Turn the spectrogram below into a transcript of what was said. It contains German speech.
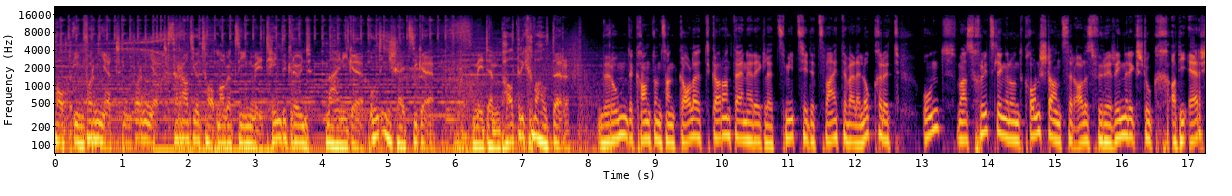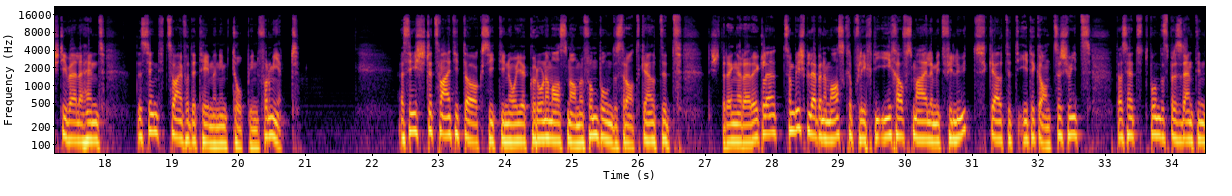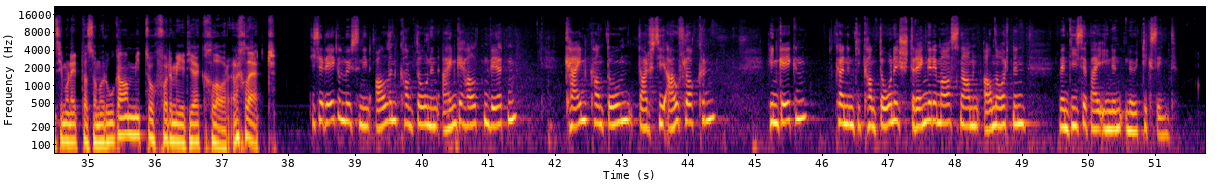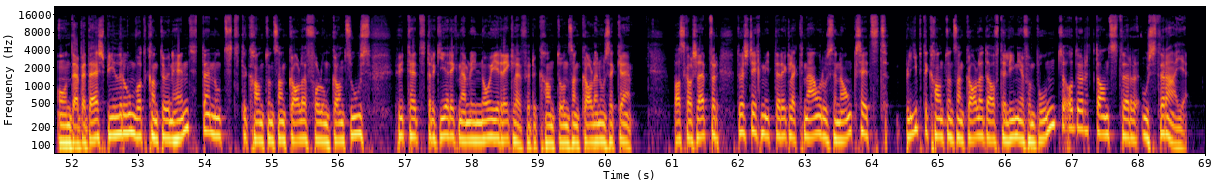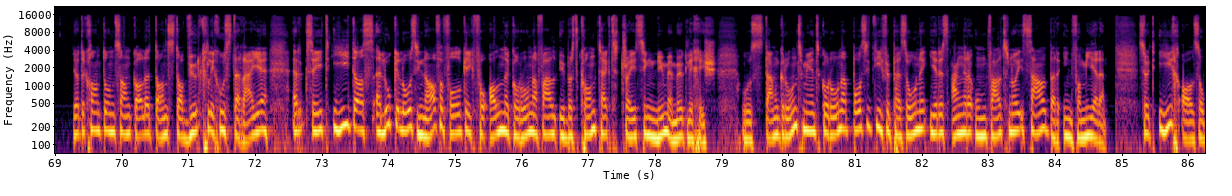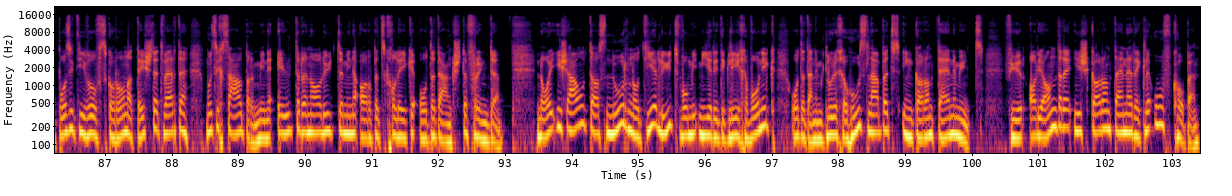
Top informiert. Das Radio Top Magazin mit Hintergrund, Meinungen und Einschätzungen mit dem Patrick Walter. Warum der Kanton St. Gallen die Quarantäneregeln mit in der zweiten Welle lockert und was Kreuzlinger und Konstanzer alles für Erinnerungsstück an die erste Welle haben, das sind zwei von den Themen im Top informiert. Es ist der zweite Tag, seit die neuen Corona-Massnahmen vom Bundesrat gelten. Die strengeren Regeln, zum Beispiel eben eine Maskenpflicht in Einkaufsmeilen mit vielen Leuten, gelten in der ganzen Schweiz. Das hat die Bundespräsidentin Simonetta Sommaruga am Mittwoch vor den Medien klar erklärt. Diese Regeln müssen in allen Kantonen eingehalten werden. Kein Kanton darf sie auflockern. Hingegen können die Kantone strengere Maßnahmen anordnen, wenn diese bei ihnen nötig sind. Und eben der Spielraum, den die Kantone haben, den nutzt der Kanton St. Gallen voll und ganz aus. Heute hat die Regierung nämlich neue Regeln für den Kanton St. Gallen herausgegeben. Pascal Schläpfer, du hast dich mit den Regeln genauer auseinandergesetzt. Bleibt der Kanton St. Gallen da auf der Linie vom Bund oder tanzt er aus der Reihe? Ja, der Kanton St. Gallen tanzt da wirklich aus der Reihe. Er sieht ein, dass eine lückenlose Nachverfolgung von allen Corona-Fällen über das Contact Tracing nicht mehr möglich ist. Aus diesem Grund müssen Corona-positive Personen ihres engeren Umfeld neu selber informieren. Sollte ich also positiv aufs Corona getestet werden, muss ich selber meine Eltern anrufen, meine Arbeitskollegen oder die engsten Freunde. Neu ist auch, dass nur noch die Leute, die mit mir in der gleichen Wohnung oder dann im gleichen Haus leben, in Quarantäne müssen. Für alle anderen ist Quarantäneregel aufgehoben.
